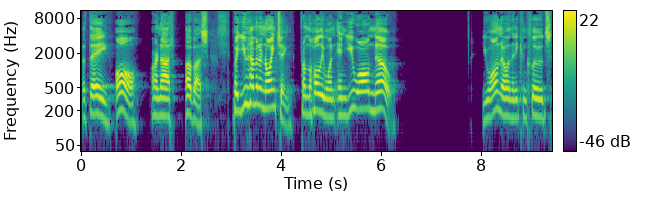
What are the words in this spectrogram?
that they all are not of us. But you have an anointing from the Holy One, and you all know you all know, and then he concludes,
